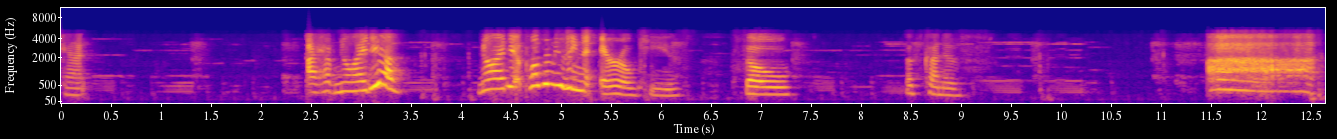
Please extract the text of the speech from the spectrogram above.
can't. I have no idea. No idea. Plus I'm using the arrow keys. So that's kind of Ah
